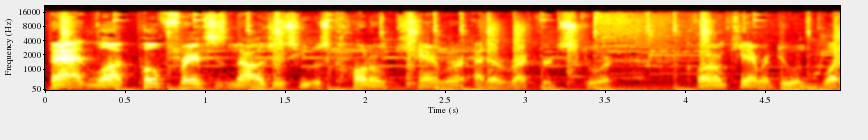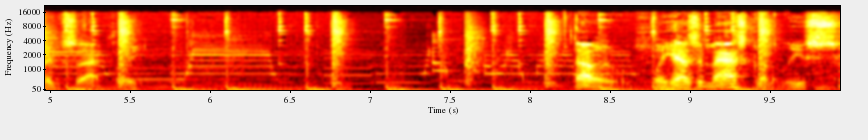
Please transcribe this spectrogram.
Bad luck. Pope Francis acknowledges he was caught on camera at a record store. Caught on camera doing what exactly? Oh, well, he has a mask on at least.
